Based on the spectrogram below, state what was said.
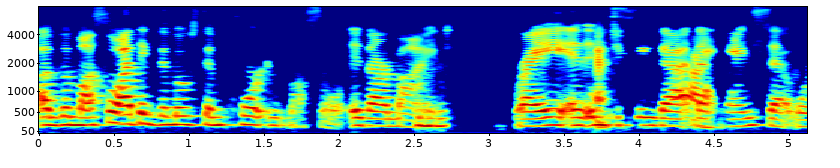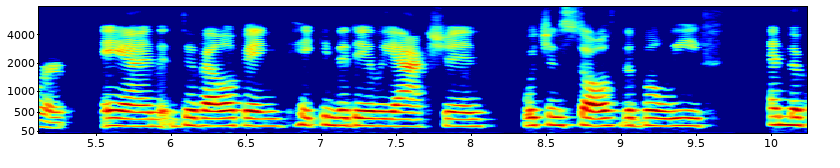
of the muscle. I think the most important muscle is our mind, right? And, and doing that Yeah. that mindset work and developing, taking the daily action, which installs the belief and the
